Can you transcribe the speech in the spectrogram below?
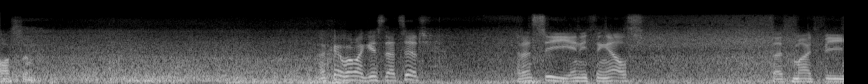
Awesome. Okay, well I guess that's it. I don't see anything else that might be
